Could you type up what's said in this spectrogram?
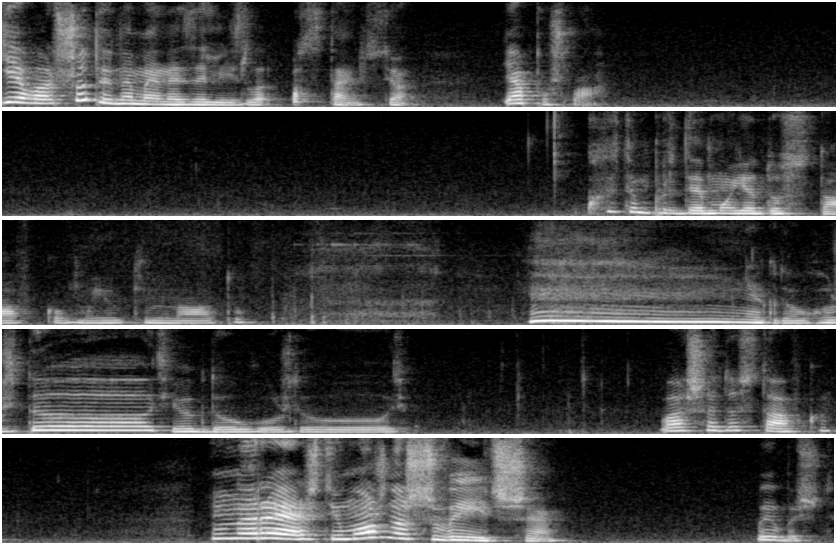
Єва, що ти на мене залізла? Остань, все. Я пішла. Коли там прийде моя доставка в мою кімнату? М, Як довго ждать, як довго ждать. Ваша доставка. Ну, нарешті, можна швидше? Вибачте.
